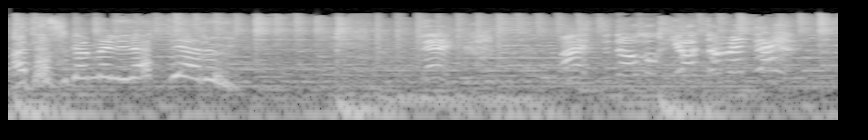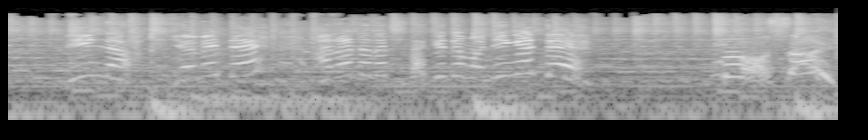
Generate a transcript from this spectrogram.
私が目になってやる。リンナやめて。あなたたちだけでも逃げて。もう遅い。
